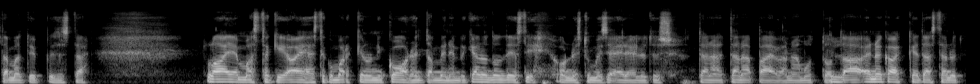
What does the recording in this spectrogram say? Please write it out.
tämän tyyppisestä laajemmastakin aiheesta kuin markkinoinnin kohdentaminen, mikä on tietysti onnistumisen edellytys tänä, tänä päivänä, mutta tuota, ennen kaikkea tästä nyt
